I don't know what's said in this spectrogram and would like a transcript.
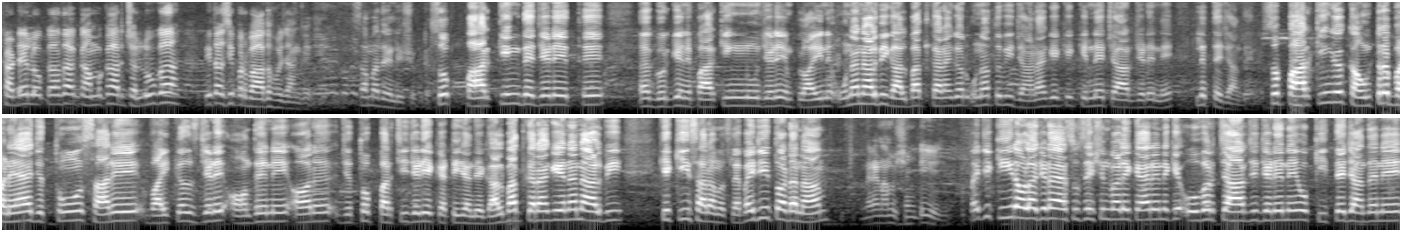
ਸਾਡੇ ਲੋਕਾਂ ਦਾ ਕੰਮਕਾਰ ਚੱਲੂਗਾ, ਨਹੀਂ ਤਾਂ ਅਸੀਂ ਬਰਬਾਦ ਹੋ ਜਾਾਂਗੇ। ਸਮਾਂ ਦੇਣ ਲਈ ਸ਼ੁਕਰੀਆ। ਸੋ ਪਾਰਕਿੰਗ ਦੇ ਜਿਹੜੇ ਇੱਥੇ ਗੁਰਗੇ ਨੇ ਪਾਰਕਿੰਗ ਨੂੰ ਜਿਹੜੇ EMPLOYE ਨੇ ਉਹਨਾਂ ਨਾਲ ਵੀ ਗੱਲਬਾਤ ਕਰਾਂਗੇ ਔਰ ਉਹਨਾਂ ਤੋਂ ਵੀ ਜਾਣਾਂਗੇ ਕਿ ਕਿੰਨੇ ਚਾਰਜ ਜਿਹੜੇ ਨੇ ਲਿੱਤੇ ਜਾਂਦੇ ਨੇ। ਸੋ ਪਾਰਕਿੰਗ ਕਾਊਂਟਰ ਬਣਿਆ ਹੈ ਜਿੱਥੋਂ ਸਾਰੇ ਵਾਹੀਕਲਸ ਜਿਹੜੇ ਆਉਂਦੇ ਨੇ ਔਰ ਜਿੱਥੋਂ ਪਰਚੀ ਜਿਹੜੀ ਹੈ ਕੱਟੀ ਜਾਂਦੀ ਹੈ। ਗੱਲਬਾਤ ਕਰਾਂਗੇ ਇਹਨਾਂ ਨਾਲ ਵੀ ਕਿ ਕੀ ਸਾਰਾ ਮਸਲਾ ਹੈ। ਬਾਈ ਜੀ ਤੁਹਾਡਾ ਨਾਮ? ਮੇਰਾ ਨਾਮ ਸ਼ੰਟੀ ਹੈ ਜੀ। ਬਾਈ ਜੀ ਕੀ ਰੌਲਾ ਜਿਹੜਾ ਐਸੋਸੀਏਸ਼ਨ ਵਾਲੇ ਕਹਿ ਰਹੇ ਨੇ ਕਿ ਓਵਰ ਚਾਰਜ ਜਿਹੜੇ ਨੇ ਉਹ ਕੀਤੇ ਜਾਂਦੇ ਨੇ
